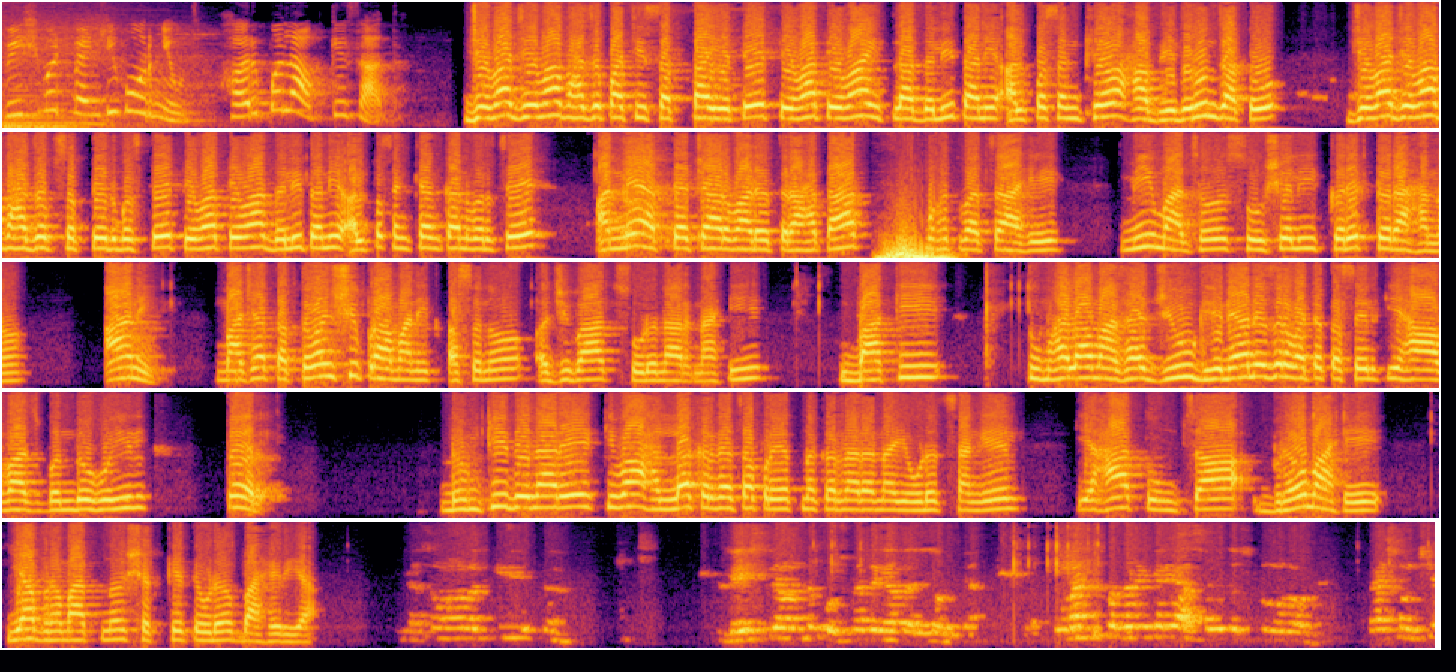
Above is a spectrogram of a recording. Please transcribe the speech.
विश्व 24 न्यूज हरपल आपके साथ. जेव्हा जेव्हा भाजपाची सत्ता येते तेव्हा तेव्हा इथला दलित आणि अल्पसंख्य हा भेदरून जातो. जेव्हा जेव्हा भाजप सत्तेत बसते तेव्हा तेव्हा दलित आणि अल्पसंख्याकांवरचे अन्याय अत्याचार वाढत राहतात. महत्वाचं आहे मी माझं सोशली करेक्ट राहणं आणि माझ्या तत्वांशी प्रामाणिक असणं अजिबात सोडणार नाही. बाकी तुम्हाला माझा जीव घेण्याने जर वाटत असेल की हा आवाज बंद होईल तर धमकी देणारे किंवा हल्ला करण्याचा प्रयत्न करणाऱ्यांना एवढंच सांगेल की हा तुमचा भ्रम आहे. या भ्रमातनं शक्य तेवढं बाहेर या?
